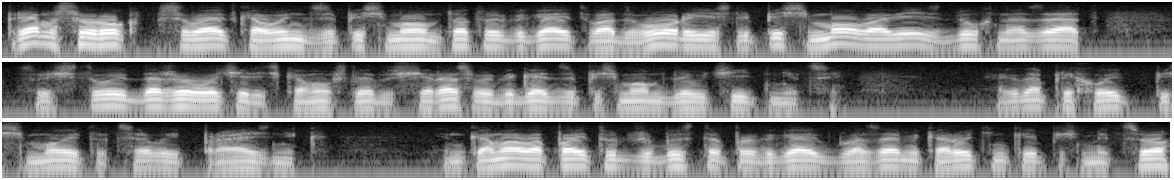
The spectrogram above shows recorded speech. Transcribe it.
прямо с урока посылает кого-нибудь за письмом, тот выбегает во двор, и если письмо во весь дух назад, существует даже очередь, кому в следующий раз выбегать за письмом для учительницы. Когда приходит письмо, это целый праздник. Инкамал Апай тут же быстро пробегает глазами коротенькое письмецо,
